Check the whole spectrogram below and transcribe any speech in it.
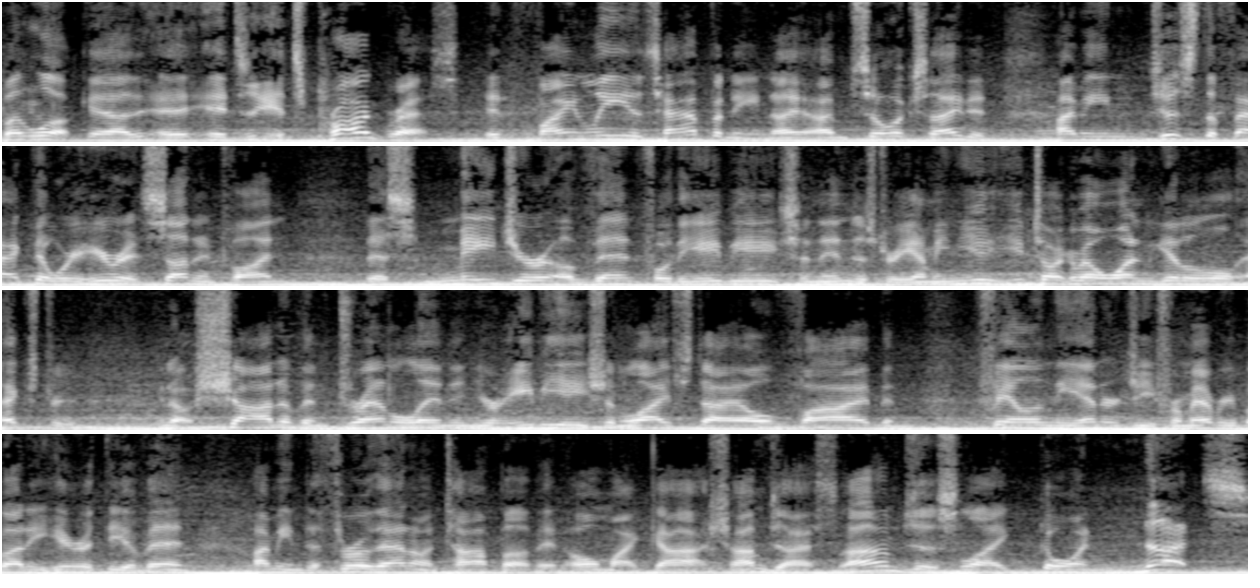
But look, uh, it's it's progress. It finally is happening. I, I'm so excited. I mean, just the fact that we're here at Sun and Fun, this major event for the aviation industry. I mean, you, you talk about wanting to get a little extra, know, shot of adrenaline in your aviation lifestyle vibe and feeling the energy from everybody here at the event. I mean, to throw that on top of it, oh my gosh, I'm just I'm just like going nuts.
